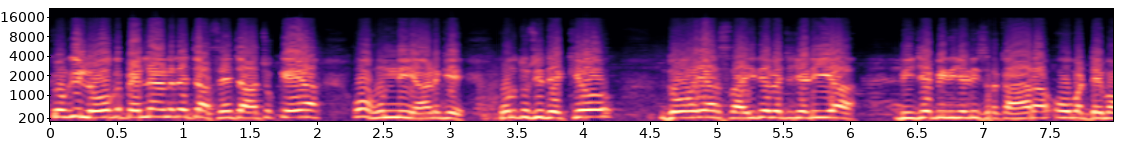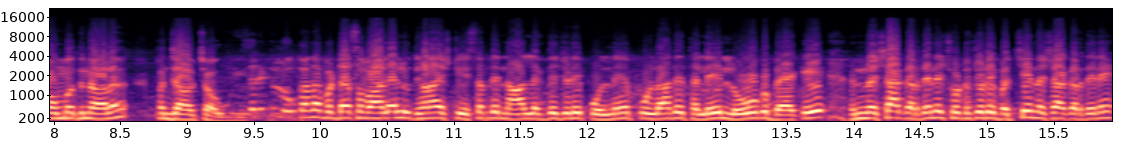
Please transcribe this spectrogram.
ਕਿਉਂਕਿ ਲੋਕ ਪਹਿਲਾਂ ਇਹਨਾਂ ਦੇ ਝਾਸੇ 'ਚ ਆ ਚੁੱਕੇ ਆ, ਉਹ ਹੁਣ ਨਹੀਂ ਆਣਗੇ। ਹੁਣ ਤੁਸੀਂ ਦੇਖਿਓ 2027 ਦੇ ਵਿੱਚ ਜਿਹੜੀ ਆ ਬੀਜੇਪੀ ਦੀ ਜਿਹੜੀ ਸਰਕਾਰ ਆ ਉਹ ਵੱਡੇ ਬਹੁਮਤ ਨਾਲ ਪੰਜਾਬ 'ਚ ਆਊਗੀ। ਸਰ ਇੱਕ ਲੋਕਾਂ ਦਾ ਵੱਡਾ ਸਵਾਲ ਹੈ ਲੁਧਿਆਣਾ ਸਟੇਸ਼ਨ ਦੇ ਨਾਲ ਲੱਗਦੇ ਜਿਹੜੇ ਪੁਲ ਨੇ ਪੁਲਾਂ ਦੇ ਥੱਲੇ ਲੋਕ ਬਹਿ ਕੇ ਨਸ਼ਾ ਕਰਦੇ ਨੇ ਛੋਟੇ ਛੋਟੇ ਬੱਚੇ ਨਸ਼ਾ ਕਰਦੇ ਨੇ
